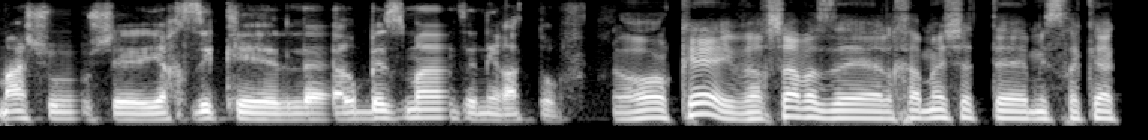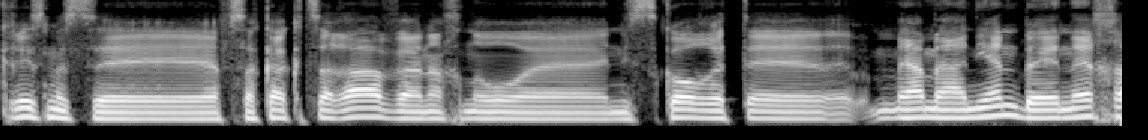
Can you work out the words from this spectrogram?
משהו שיחזיק אה, להרבה זמן, זה נראה טוב. אוקיי, ועכשיו אז אה, על חמשת אה, משחקי ה Christmas, הפסקה קצרה, ואנחנו נסקור את מהמעניין בעיניך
